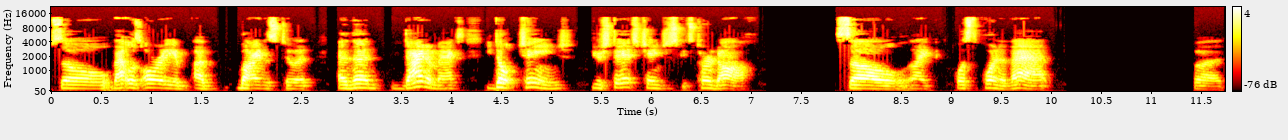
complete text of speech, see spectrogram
So that was already a, a minus to it. And then Dynamax, you don't change. Your stance change just gets turned off. So, like, what's the point of that? But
